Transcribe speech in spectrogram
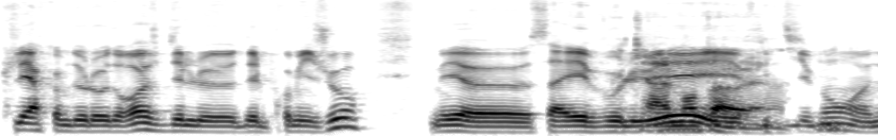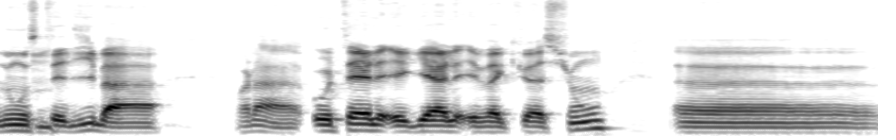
clair comme de l'eau de roche dès le, dès le premier jour, mais euh, ça a évolué. et effectivement, nous, on s'était dit, bah, voilà, hôtel égale évacuation, euh,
